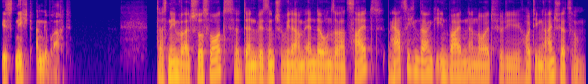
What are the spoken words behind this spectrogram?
ist nicht angebracht. Das nehmen wir als Schlusswort, denn wir sind schon wieder am Ende unserer Zeit. Herzlichen Dank Ihnen beiden erneut für die heutigen Einschätzungen.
